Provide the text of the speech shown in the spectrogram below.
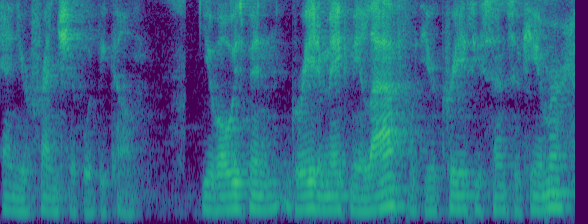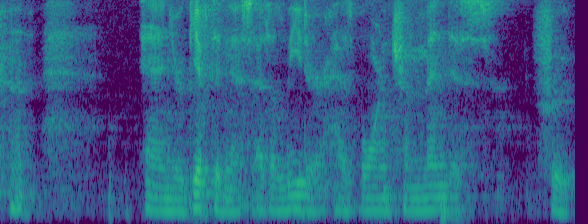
and your friendship would become. You've always been great at make me laugh with your crazy sense of humor. and your giftedness as a leader has borne tremendous fruit.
